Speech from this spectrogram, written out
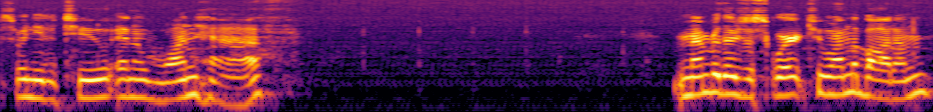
So we need a 2 and a 1 half. Remember, there's a square root 2 on the bottom.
